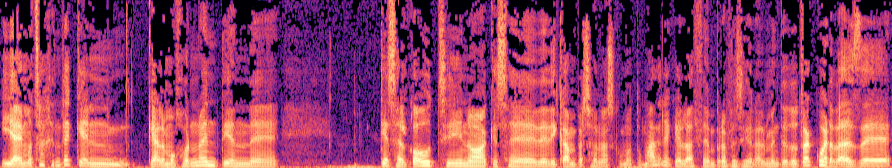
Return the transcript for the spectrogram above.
Y hay mucha gente que, que a lo mejor no entiende qué es el coaching o a qué se dedican personas como tu madre que lo hacen profesionalmente. ¿Tú te acuerdas de,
